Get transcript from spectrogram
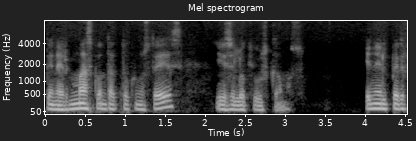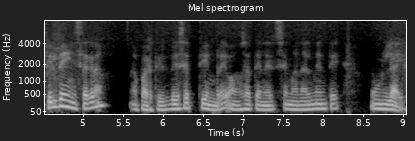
tener más contacto con ustedes y eso es lo que buscamos. En el perfil de Instagram, a partir de septiembre, vamos a tener semanalmente un live.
